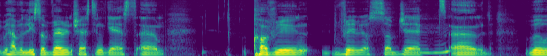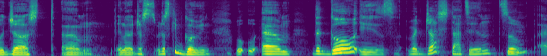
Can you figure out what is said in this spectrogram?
we have a list of very interesting guests um covering various subjects and we'll just um you know just we'll just keep going um the goal is we're just starting so Mhm. uh,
